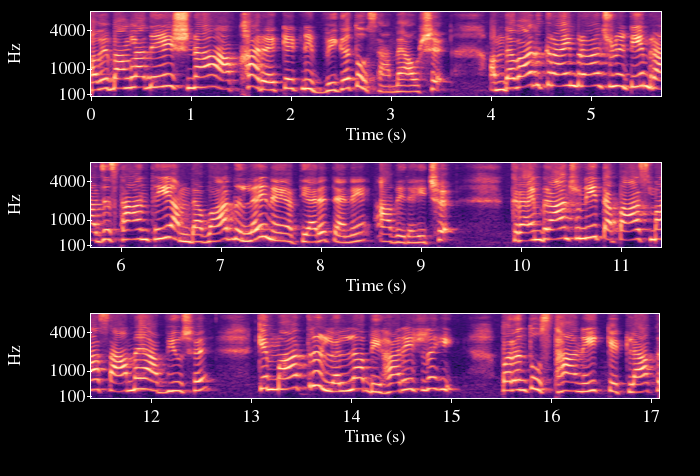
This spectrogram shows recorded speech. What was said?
હવે બાંગ્લાદેશના આખા રેકેટની વિગતો સામે આવશે. અમદાવાદ ક્રાઇમ બ્રાન્ચની ટીમ રાજસ્થાનથી અમદાવાદ લઈને અત્યારે તેને આવી રહી છે. ક્રાઇમ બ્રાન્ચની તપાસમાં સામે આવ્યું છે કે માત્ર લલ્લા બિહારી જ નહીં, પરંતુ સ્થાનિક કેટલાક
